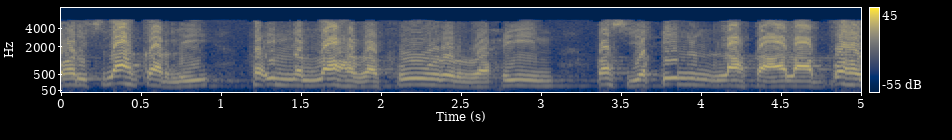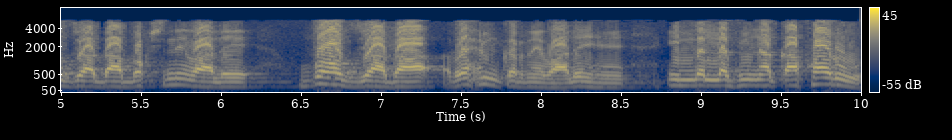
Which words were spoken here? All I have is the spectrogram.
اور اصلاح کر لی فان اللہ غفور الرحیم پس یقینا اللہ تعالی بہت زیادہ بخشنے والے بہت زیادہ رحم کرنے والے ہیں۔ ان الذين كفروا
